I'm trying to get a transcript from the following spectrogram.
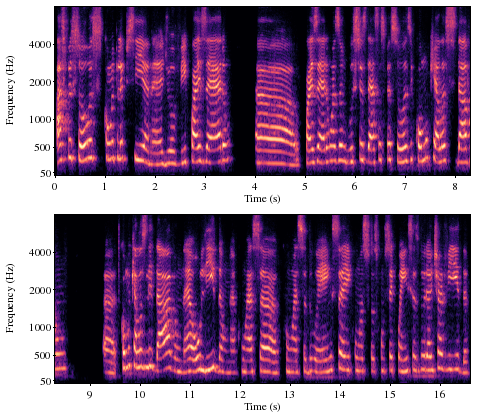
as pessoas com epilepsia, né? De ouvir quais eram uh, quais eram as angústias dessas pessoas e como que elas davam uh, como que elas lidavam, né, ou lidam, né, com essa com essa doença e com as suas consequências durante a vida.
